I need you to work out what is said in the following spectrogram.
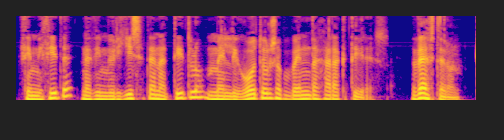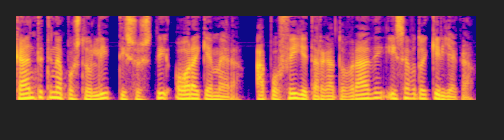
Θυμηθείτε να δημιουργήσετε ένα τίτλο με λιγότερους από 50 χαρακτήρες. Δεύτερον, κάντε την αποστολή τη σωστή ώρα και μέρα. Αποφύγετε αργά το βράδυ ή Σαββατοκύριακα.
